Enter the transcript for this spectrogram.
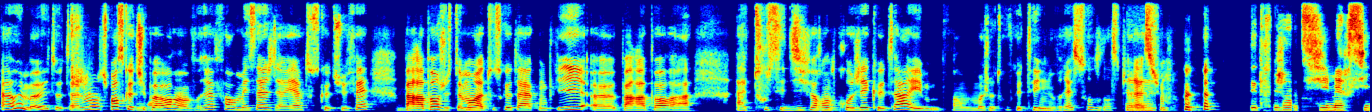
Ah oui, bah oui, totalement. Je pense que tu peux avoir un vrai fort message derrière tout ce que tu fais par rapport justement à tout ce que tu as accompli, par rapport à, à, tous ces différents projets que tu as. Et enfin, moi, je trouve que tu es une vraie source d'inspiration. C'est très gentil, merci.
